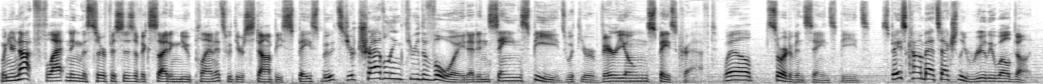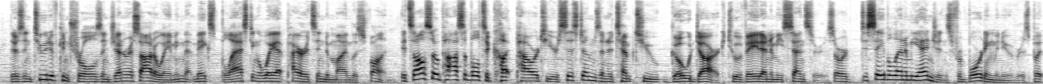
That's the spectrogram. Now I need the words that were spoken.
When you're not flattening the surfaces of exciting new planets with your stompy space boots, you're traveling through the void at insane speeds with your very own spacecraft. Well, sort of insane speeds. Space combat's actually really well done. There's intuitive controls and generous auto-aiming that makes blasting away at pirates into mindless fun. It's also possible to cut power to your systems and attempt to go dark to evade enemy sensors, or disable enemy engines for boarding maneuvers, but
